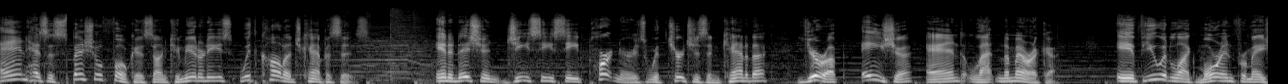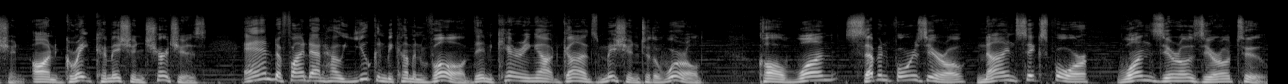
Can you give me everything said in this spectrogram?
and has a special focus on communities with college campuses. In addition, GCC partners with churches in Canada, Europe, Asia, and Latin America. If you would like more information on Great Commission churches and to find out how you can become involved in carrying out God's mission to the world, call 1 740 964 1002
